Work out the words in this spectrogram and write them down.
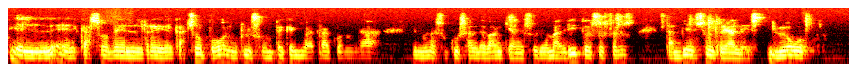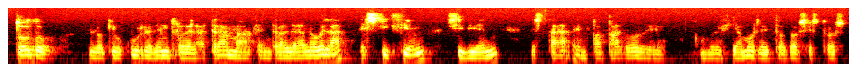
el, caso del rey del cachopo, incluso un pequeño atraco en una, en una sucursal de Bankia en el sur de Madrid, todos esos casos también son reales. Y luego todo lo que ocurre dentro de la trama central de la novela es ficción, si bien está empapado de, como decíamos, de todos estos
